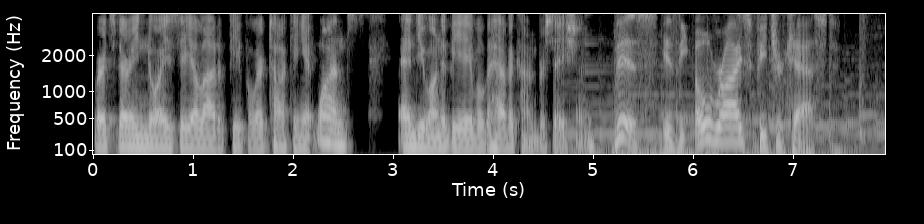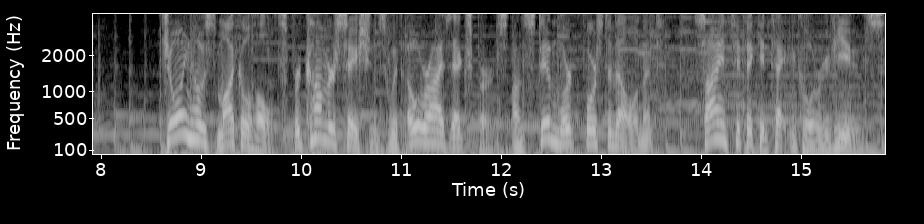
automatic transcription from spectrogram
where it's very noisy. A lot of people are talking at once, and you want to be able to have a conversation. This is the ORISE Featurecast. Join host Michael Holtz for conversations with ORISE experts on STEM workforce development, scientific and technical reviews,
